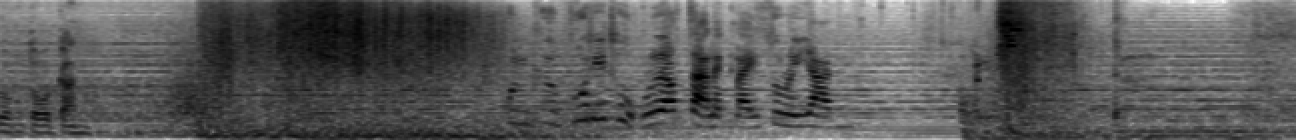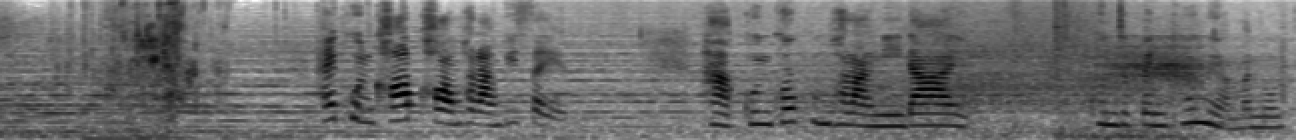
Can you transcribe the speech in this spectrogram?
รวมตัวกัน คุณคือผู้ที่ถูกเลือกจากเหล็กไหลสุริยัน ให้คุณครอบครองพลังพิเศษ หากคุณควบคุมพลังนี้ได้ คุณจะเป็นผู้เหนือมนุษย์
